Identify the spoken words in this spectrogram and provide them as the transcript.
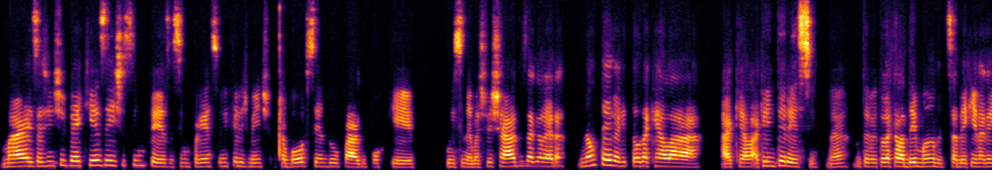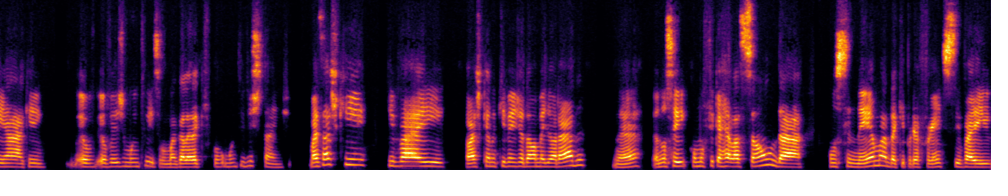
Mas a gente vê que existe sim um peso, assim, um preço, infelizmente, acabou sendo pago porque com os cinemas fechados, a galera não teve toda aquela, aquela aquele interesse, né? Não teve toda aquela demanda de saber quem vai ganhar, quem eu, eu vejo muito isso, uma galera que ficou muito distante. Mas acho que, que vai, eu acho que ano que vem já dá uma melhorada, né? Eu não sei como fica a relação da com o cinema daqui para frente, se vai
